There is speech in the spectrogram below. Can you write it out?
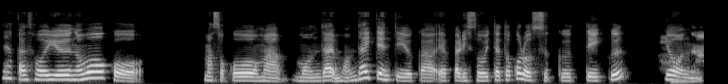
なんかそういうのを、こう、まあ、そこを、まあ、問題、問題点っていうか、やっぱりそういったところを救っていくようはい。な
